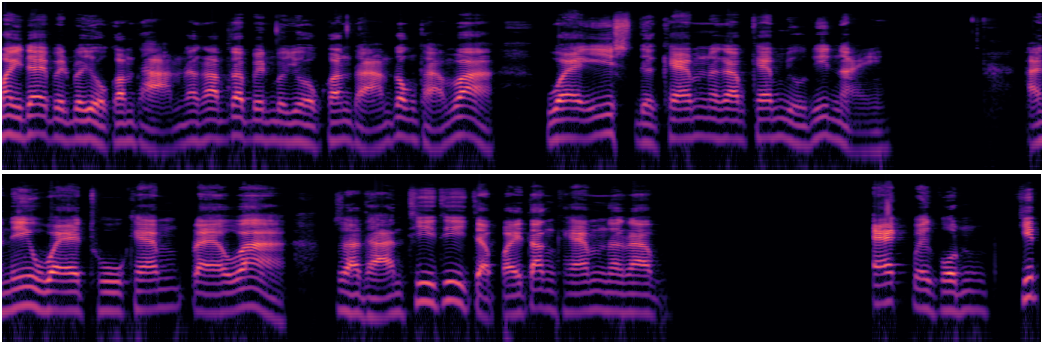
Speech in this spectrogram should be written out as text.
ไม่ได้เป็นประโยคคำถามนะครับ ถ้าเป็นประโยคคำถามต้องถามว่า where is the camp นะครับแคมป์อยู่ที่ไหน อันนี้ where to camp แปลว่าสถานที่ที่จะไปตั้งแคมป์นะครับ act เป็นคนคิด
